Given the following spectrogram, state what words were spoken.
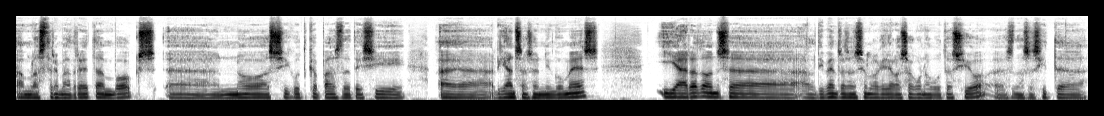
amb l'extrema dreta, amb Vox. Eh, no ha sigut capaç de teixir eh, aliances amb ningú més i ara, doncs, eh, el divendres em sembla que hi ha la segona votació. Es necessita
